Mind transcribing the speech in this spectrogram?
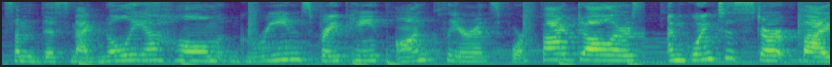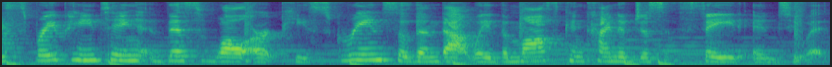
some of this Magnolia Home green spray paint on clearance for $5. I'm going to start by spray painting this wall art piece green so then that way the moss can kind of just fade into it.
